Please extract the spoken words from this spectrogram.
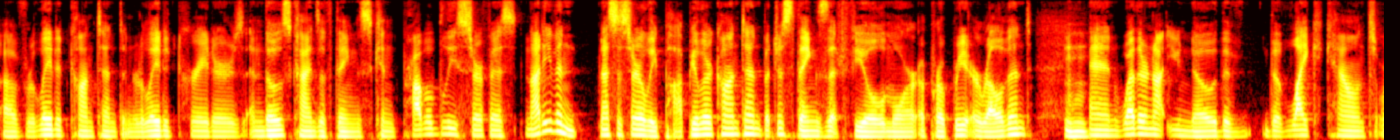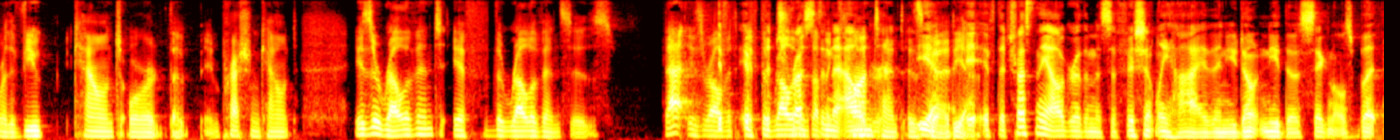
of related content and related creators, and those kinds of things can probably surface not even necessarily popular content, but just things that feel more appropriate or relevant. Mm-hmm. And whether or not you know the the like count or the view count or the impression count is irrelevant if the relevance is that is relevant if, the, relevance of the, algor- content is good. Yeah. If the trust in the algorithm is sufficiently high, then you don't need those signals. But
